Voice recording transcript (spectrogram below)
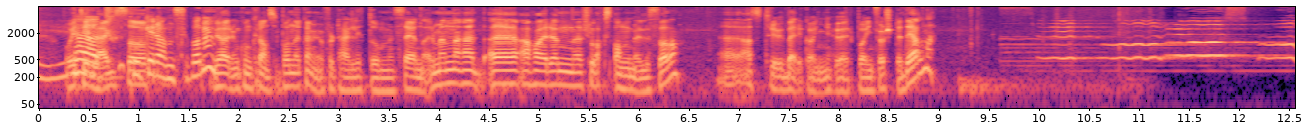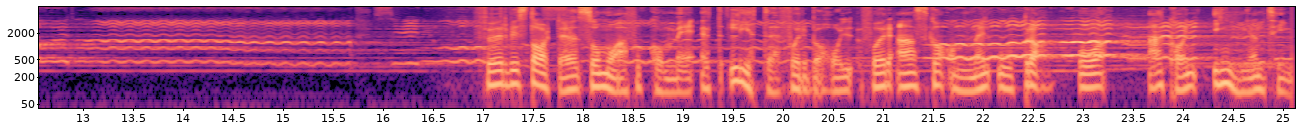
Og i tillegg så- konkurranse på den. Vi har en konkurranse på den, det kan vi jo fortelle litt om senere. Men jeg, jeg, har en slags anmeldelse, da. Jeg tror vi bare kan høre på den første delen. jeg. Før vi starter, så må jeg få komme med et lite forbehold, for jeg skal anmelde opera. Og jeg kan ingenting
